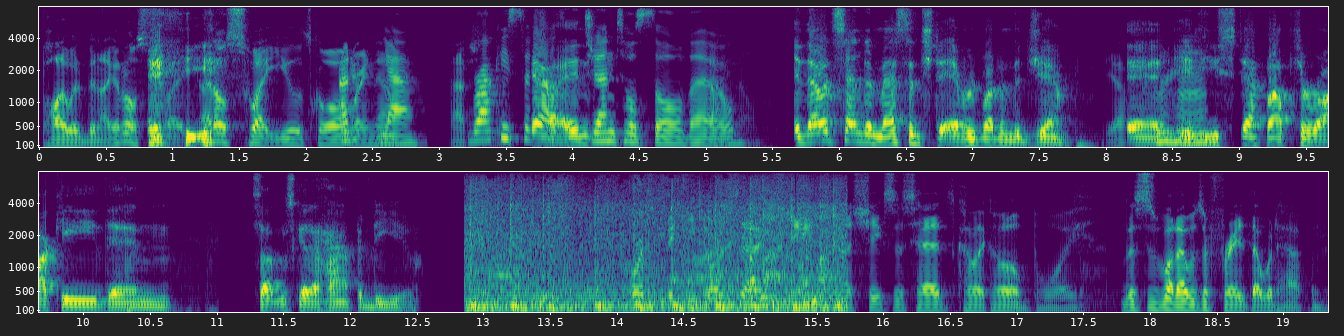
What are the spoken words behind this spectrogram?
Paulie would have been like, I don't sweat. I don't sweat you. Let's go I out right now. Yeah. Absolutely. Rocky's such Yeah, a and- gentle soul, though. And that would send a message to everyone in the gym. Yep. And Mm-hmm. if you step up to Rocky, then something's gonna happen to you. Of course, Mickey knows that. He kind of shakes his head. It's kind of like, oh boy, this is what I was afraid that would happen.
